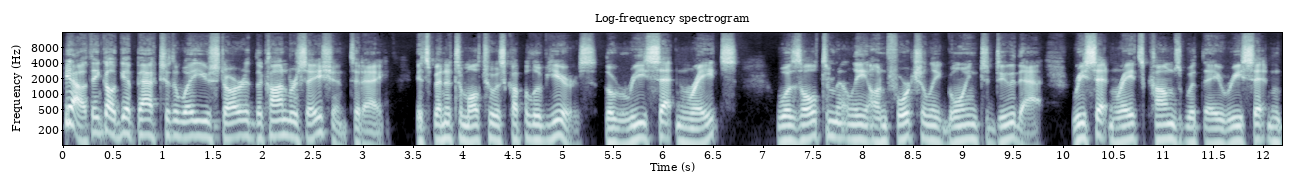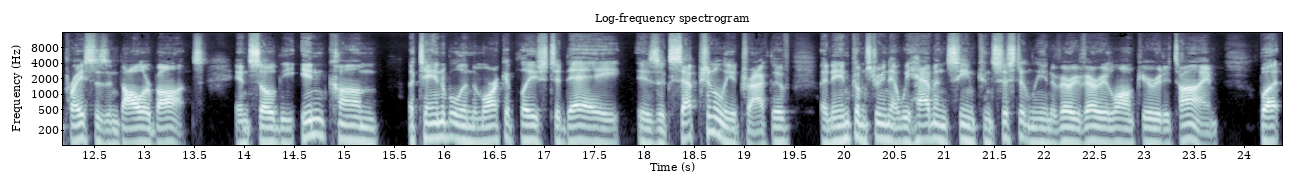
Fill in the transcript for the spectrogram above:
Yeah, I think I'll get back to the way you started the conversation today. It's been a tumultuous couple of years. The reset in rates was ultimately, unfortunately, going to do that. Reset in rates comes with a reset in prices in dollar bonds. And so the income attainable in the marketplace today is exceptionally attractive, an income stream that we haven't seen consistently in a very, very long period of time. But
